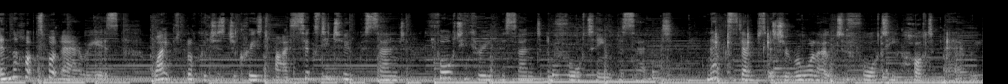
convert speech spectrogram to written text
In the hotspot areas, wipes blockages decreased by 62%, 43% and 14%. Next steps are to roll out to 40 hot areas.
